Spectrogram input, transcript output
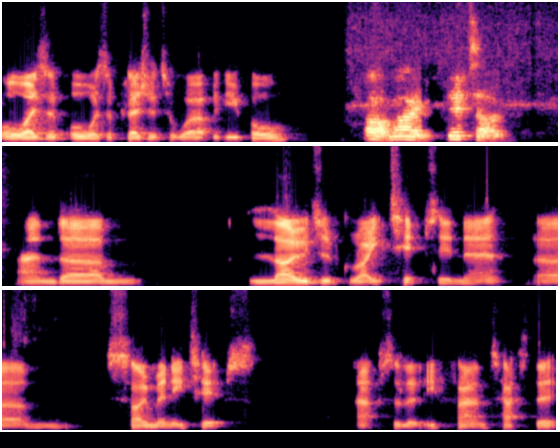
Always a always a pleasure to work with you, Paul. Oh, mate, ditto. and um, loads of great tips in there. Um, so many tips, absolutely fantastic.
